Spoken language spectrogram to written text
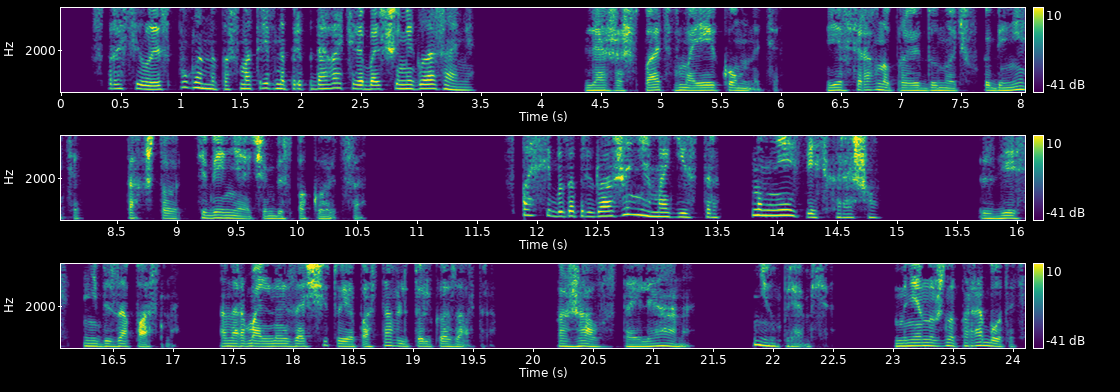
— спросила испуганно, посмотрев на преподавателя большими глазами. «Ляжешь спать в моей комнате. Я все равно проведу ночь в кабинете, так что тебе не о чем беспокоиться». «Спасибо за предложение, магистр, но мне здесь хорошо». «Здесь небезопасно, а нормальную защиту я поставлю только завтра. Пожалуйста, Элиана, не упрямься. Мне нужно поработать,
